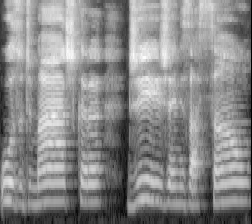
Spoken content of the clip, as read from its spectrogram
uso de máscara, de higienização,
